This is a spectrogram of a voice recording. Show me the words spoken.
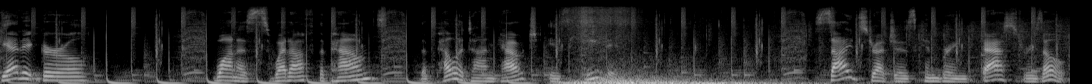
Get it, girl. Want to sweat off the pounds? The Peloton couch is heated. Side stretches can bring fast results.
